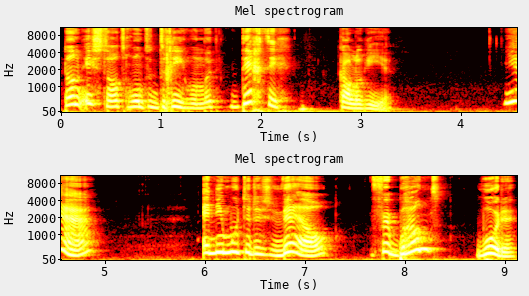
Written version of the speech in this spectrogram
dan is dat rond de 330 calorieën. Ja, en die moeten dus wel verbrand worden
